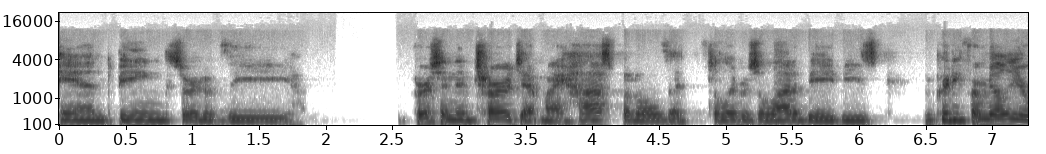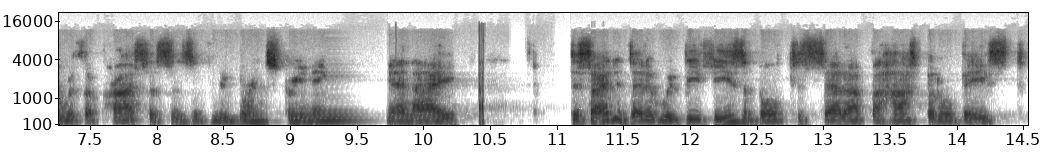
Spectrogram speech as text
and being sort of the person in charge at my hospital that delivers a lot of babies i'm pretty familiar with the processes of newborn screening and i decided that it would be feasible to set up a hospital based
